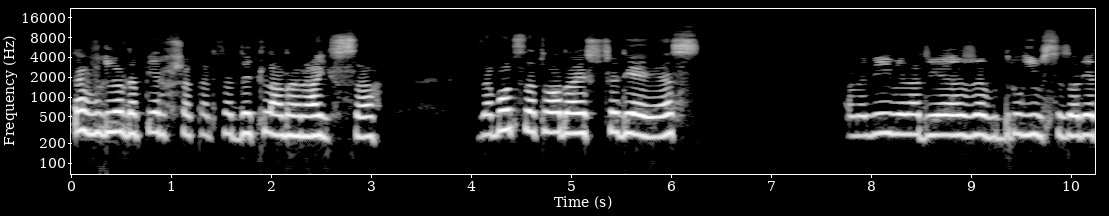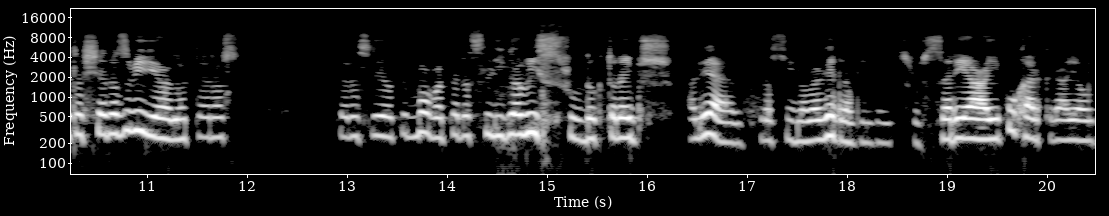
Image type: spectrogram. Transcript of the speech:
Tak wygląda pierwsza karta Declana Rice'a. Za mocna to ona jeszcze nie jest, ale miejmy nadzieję, że w drugim sezonie to się rozwinie, ale teraz, teraz nie o tym mowa, teraz Liga Mistrzów, do której przy... A nie, Frosinone nie gra w Lidze Mistrzów, Serie A i Puchar Krajowy.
